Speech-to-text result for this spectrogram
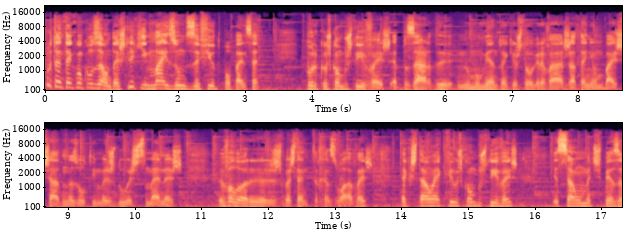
Portanto, em conclusão, deixo-lhe aqui mais um desafio de poupança, porque os combustíveis, apesar de no momento em que eu estou a gravar já tenham baixado nas últimas duas semanas valores bastante razoáveis. A questão é que os combustíveis são uma despesa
